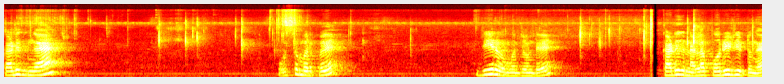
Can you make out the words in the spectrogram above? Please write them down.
கடுகுங்க. உளுத்தம்பருப்பு. ஜீரகம் கொஞ்சோண்டு. கடுகு நல்லா பொரிஞ்சிட்டுங்க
